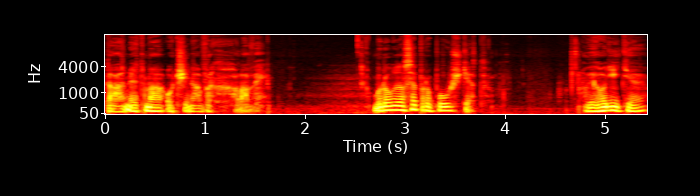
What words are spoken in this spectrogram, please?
ta hned má oči na vrch hlavy. Budou zase propouštět. Vyhodí tě?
